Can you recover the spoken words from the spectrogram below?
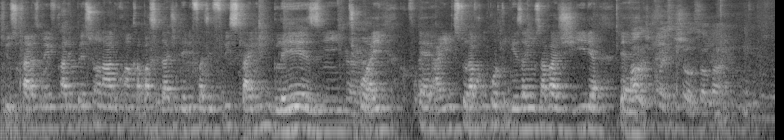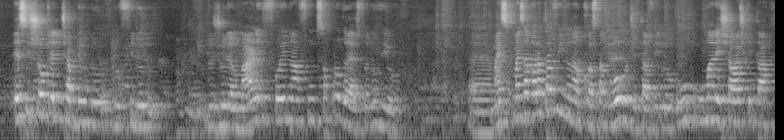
que os caras meio ficaram impressionados com a capacidade dele fazer freestyle em inglês e tipo aí é, aí misturava com português, aí usava gíria. É. Foi esse show, só pra... Esse show que a gente abriu do, do filho do Julian Marley foi na Fundição Progresso, foi no Rio. É, mas, mas agora tá vindo, né? O Costa Gold tá vindo. O, o Marechal acho que tá.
